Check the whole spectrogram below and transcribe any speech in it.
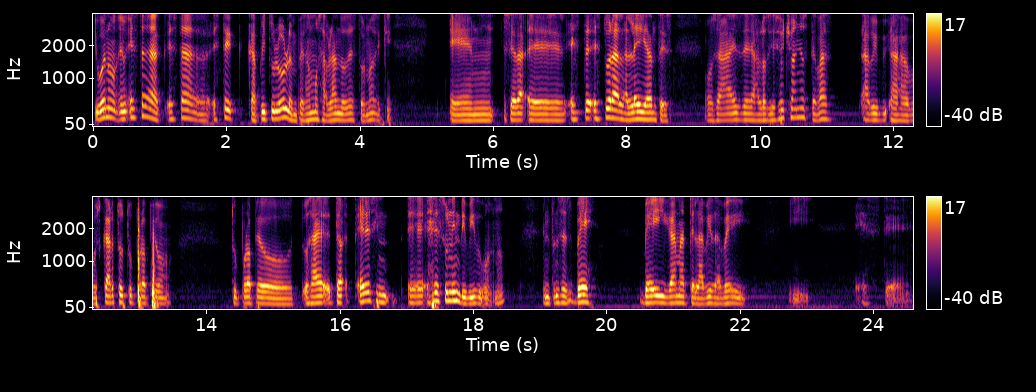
Y bueno, esta, esta, este capítulo lo empezamos hablando de esto, ¿no? De que eh, se da, eh, este, esto era la ley antes. O sea, es de a los 18 años te vas a, a buscar tú tu propio tu propio, o sea, eres eh, eres un individuo, ¿no? Entonces ve, ve y gánate la vida, ve y, y este,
